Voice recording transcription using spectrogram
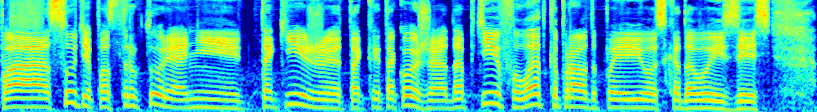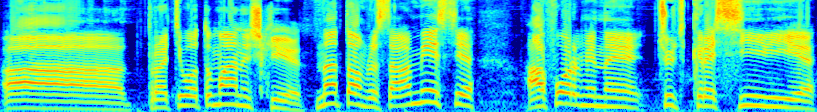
По сути, по структуре они такие же, так, такой же адаптив. лед правда, появилась, когда вы здесь. А, противотуманочки на том же самом месте оформлены чуть красивее.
